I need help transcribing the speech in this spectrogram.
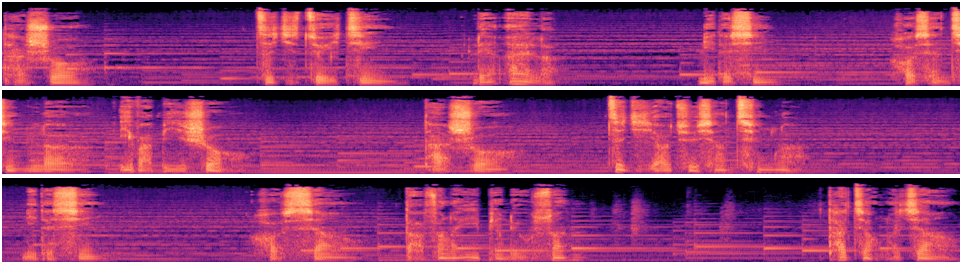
他说自己最近恋爱了，你的心好像进了一把匕首。他说自己要去相亲了，你的心好像打翻了一瓶硫酸。他讲了讲。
